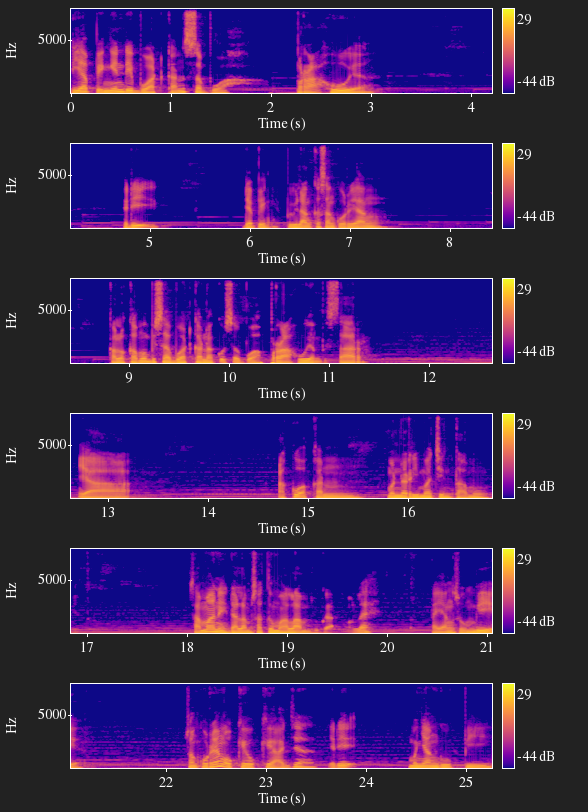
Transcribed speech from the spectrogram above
dia pingin dibuatkan sebuah perahu ya. Jadi dia bilang ke Sang Kuryang, kalau kamu bisa buatkan aku sebuah perahu yang besar, ya aku akan menerima cintamu. Gitu. Sama nih dalam satu malam juga oleh Dayang Sumbi ya. Sang Kuryang oke-oke aja, jadi menyanggupi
